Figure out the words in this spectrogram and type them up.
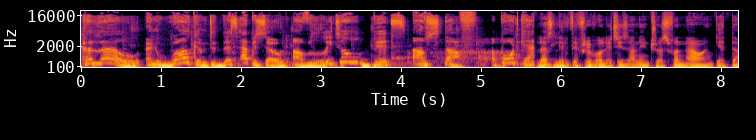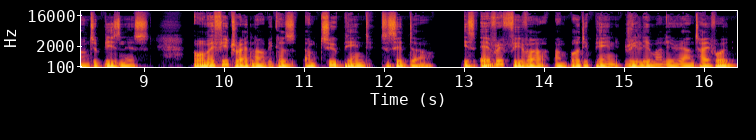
Hello, and welcome to this episode of Little Bits of Stuff, a podcast. Let's leave the frivolities and intros for now and get down to business. I'm on my feet right now because I'm too pained to sit down. Is every fever and body pain really malaria and typhoid?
